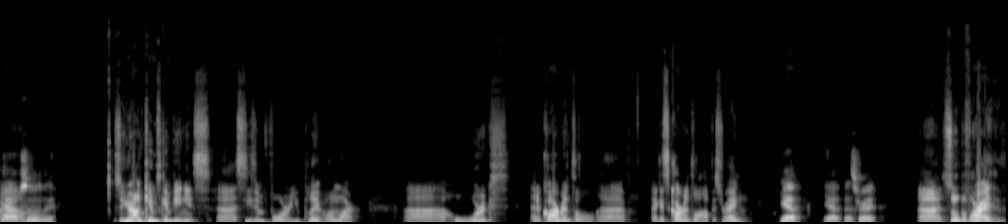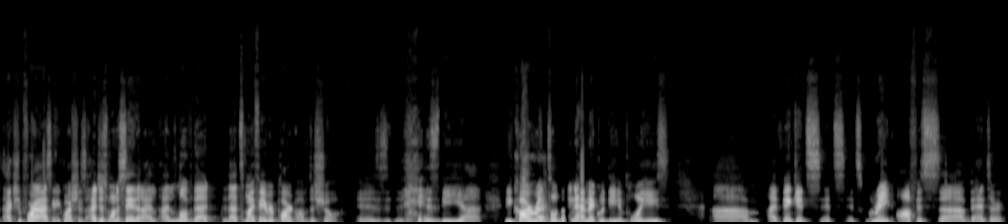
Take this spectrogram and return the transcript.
Yeah, Um, absolutely. So you're on Kim's Convenience, uh, season four. You play Omar, uh, who works at a car rental, uh, I guess car rental office, right? Yeah, yeah, that's right. Uh, so before I actually before I ask any questions, I just want to say that I, I love that. That's my favorite part of the show is is the uh, the car rental dynamic with the employees. Um, I think it's it's it's great office uh, banter.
